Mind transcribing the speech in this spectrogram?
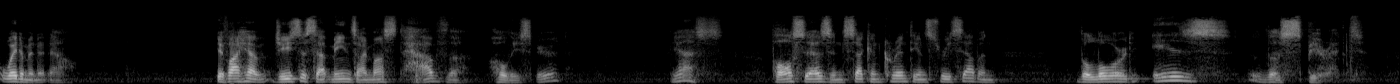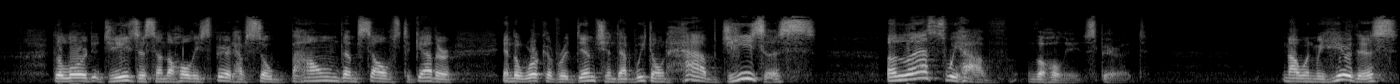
Wait a minute now. If I have Jesus, that means I must have the Holy Spirit? Yes. Paul says in 2 Corinthians 3 7, the Lord is the Spirit. The Lord Jesus and the Holy Spirit have so bound themselves together in the work of redemption that we don't have Jesus unless we have the Holy Spirit. Now, when we hear this,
